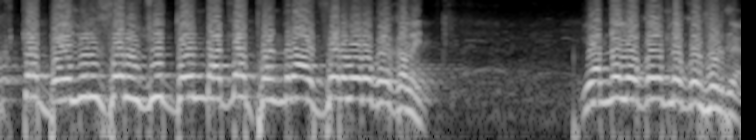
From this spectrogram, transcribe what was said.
फक्त बैलून सर उजूत दोन बाटल्या पंधरा हजार बरोबर रक्कम आहेत यांना लवकरात लवकर सोड द्या.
